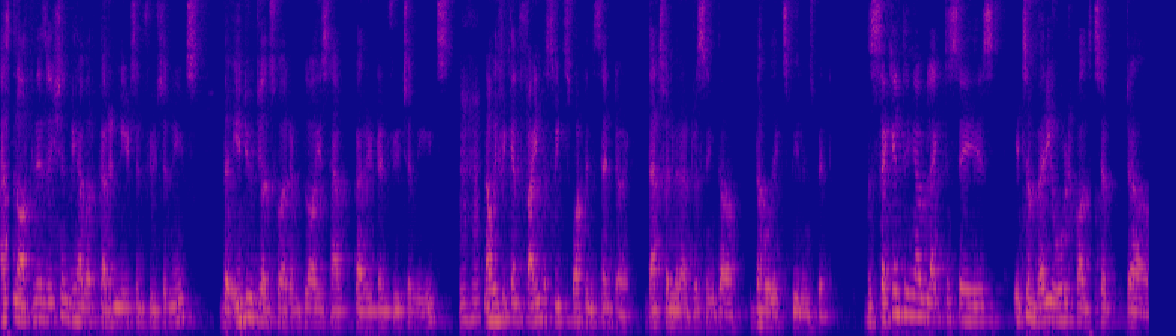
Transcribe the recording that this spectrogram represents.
as an organization, we have our current needs and future needs. The individuals who are employees have current and future needs. Mm-hmm. Now, if we can find the sweet spot in the center, that's when we're addressing the the whole experience bit. The second thing I would like to say is it's a very old concept. Uh,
